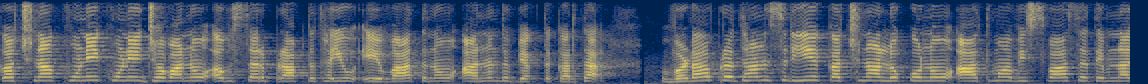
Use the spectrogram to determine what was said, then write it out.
કચ્છના ખૂણે ખૂણે જવાનો અવસર પ્રાપ્ત થયો એ વાતનો આનંદ વ્યક્ત કરતા વડાપ્રધાન શ્રીએ કચ્છના લોકોનો આત્મવિશ્વાસ તેમના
